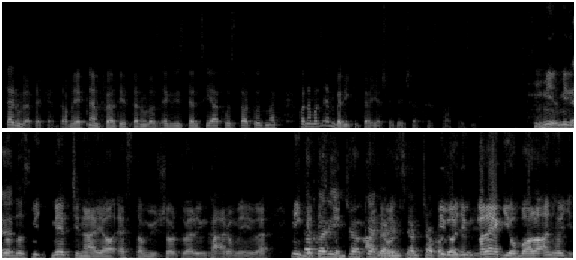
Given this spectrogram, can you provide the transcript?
területeket, amelyek nem feltétlenül az egzisztenciádhoz tartoznak, hanem az emberi kiteljesedésedhez tartoznak. Miért, mit gondolsz, mit, miért csinálja ezt a műsort velünk három éve? Minket is Takarítsa a tönkre kedvenc. Szerintem csak az Mi vagyunk a legjobb alany, hogy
